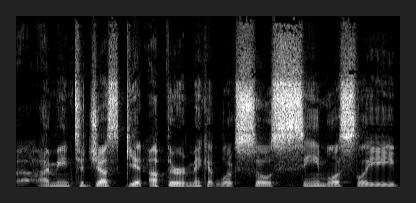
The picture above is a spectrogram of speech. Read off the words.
uh, I mean, to just get up there and make it look so seamlessly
